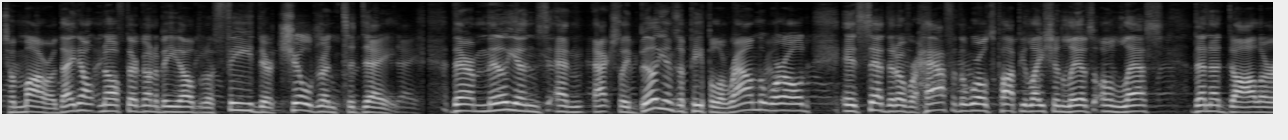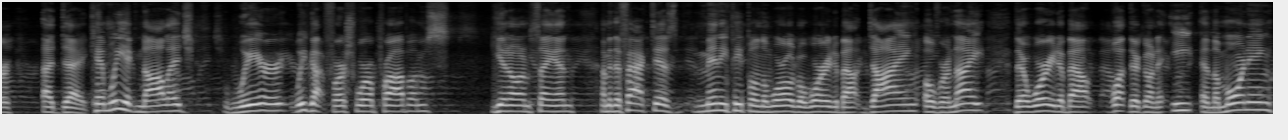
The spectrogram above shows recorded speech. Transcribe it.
tomorrow. They don't know if they're going to be able to feed their children today. There are millions and actually billions of people around the world. It's said that over half of the world's population lives on less than a dollar a day. Can we acknowledge we're, we've got first world problems? You know what I'm saying? I mean, the fact is, many people in the world are worried about dying overnight. They're worried about what they're going to eat in the morning.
